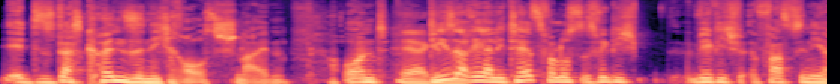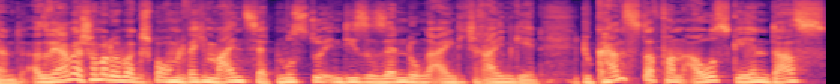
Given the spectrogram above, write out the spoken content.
Das, das können sie nicht rausschneiden. Und Ja, genau. dieser Realitätsverlust ist wirklich, wirklich faszinierend. Also wir haben ja schon mal darüber gesprochen, mit welchem Mindset musst du in diese Sendung eigentlich reingehen. Du kannst davon ausgehen, dass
